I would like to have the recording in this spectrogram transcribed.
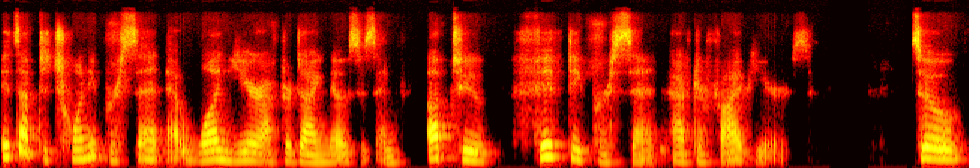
it's up to 20% at one year after diagnosis and up to 50% after five years. So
